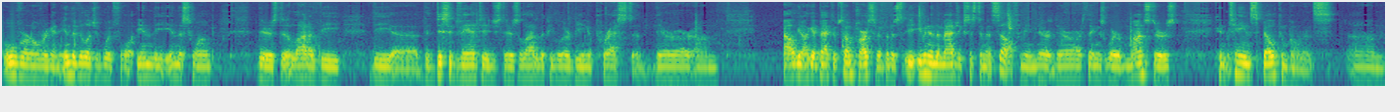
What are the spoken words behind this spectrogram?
over and over again in the village of Woodfall, in the in the swamp. There's a lot of the the uh, the disadvantaged. There's a lot of the people that are being oppressed. Uh, there are. Um, I'll you know I'll get back to some parts of it, but there's even in the magic system itself. I mean, there there are things where monsters contain spell components. Um,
